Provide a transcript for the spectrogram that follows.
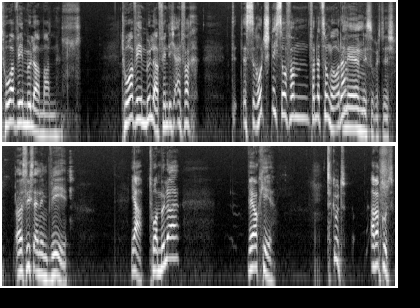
Thor W. Müller, Mann. Thor W. Müller finde ich einfach. Es rutscht nicht so vom, von der Zunge, oder? Nee, nicht so richtig. Aber es liegt an dem W. Ja, Thor Müller wäre okay. Gut. Aber gut,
